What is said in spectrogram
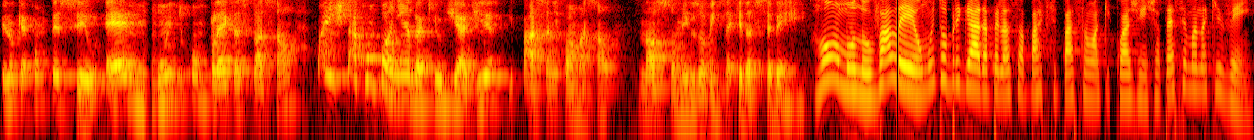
pelo que aconteceu. É muito complexa a situação, mas a gente está acompanhando aqui o dia a dia e passando informação nossos amigos ouvintes aqui da CBN. Rômulo, valeu. Muito obrigada pela sua participação aqui com a gente. Até semana que vem.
